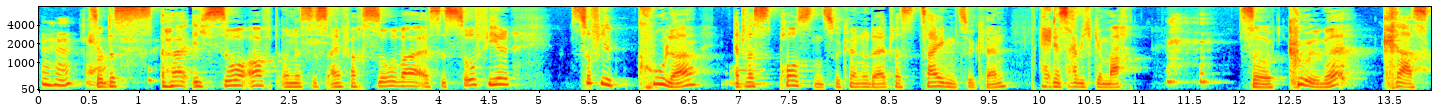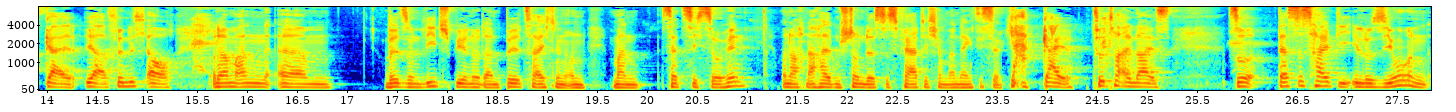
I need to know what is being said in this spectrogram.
Mhm, ja. So, das höre ich so oft und es ist einfach so wahr. Es ist so viel, so viel cooler, ja. etwas posten zu können oder etwas zeigen zu können. Hey, das habe ich gemacht. so, cool, ne? Krass, geil. Ja, finde ich auch. Oder man ähm, will so ein Lied spielen oder ein Bild zeichnen und man setzt sich so hin und nach einer halben Stunde ist es fertig und man denkt sich so, ja, geil, total nice. So, das ist halt die Illusion,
